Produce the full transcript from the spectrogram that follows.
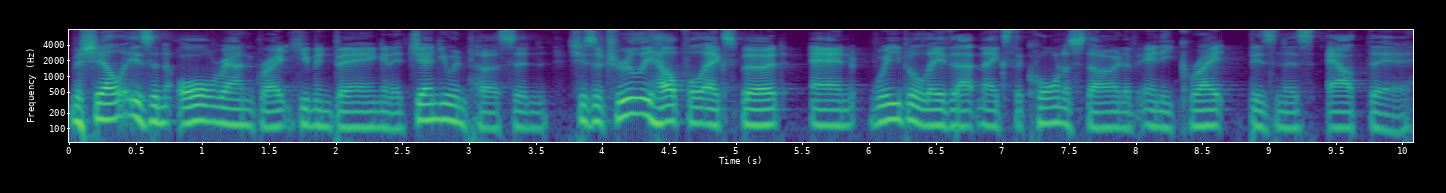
Michelle is an all round great human being and a genuine person. She's a truly helpful expert, and we believe that makes the cornerstone of any great business out there.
